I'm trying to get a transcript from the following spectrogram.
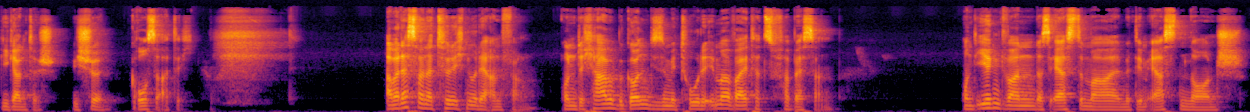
Gigantisch. Wie schön. Großartig. Aber das war natürlich nur der Anfang. Und ich habe begonnen, diese Methode immer weiter zu verbessern. Und irgendwann das erste Mal mit dem ersten Launch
